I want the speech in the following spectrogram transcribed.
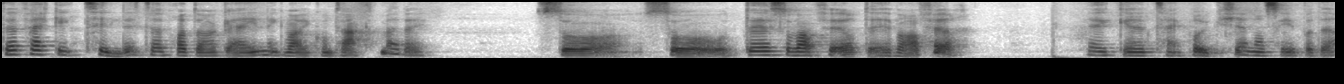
Det fikk jeg tillit til fra dag én jeg var i kontakt med dem. Så, så, det som var før, det var før. Jeg eh, tenker, bruker ikke energi på det.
